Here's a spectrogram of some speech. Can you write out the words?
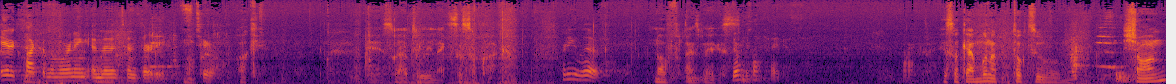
8 o'clock in the morning and then at 10:30. No It's two. problem. Okay. Yeah, so I have to leave like 6 o'clock. Where do you live? North Las Vegas. North Las Vegas. It's okay. I'm going to talk to Sean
